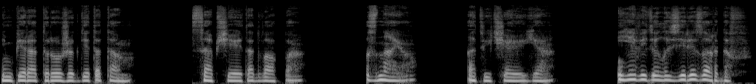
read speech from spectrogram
«Император уже где-то там», — сообщает Адвапа. «Знаю», — отвечаю я. «Я видела Зерезардов».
